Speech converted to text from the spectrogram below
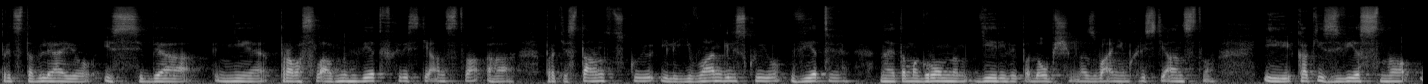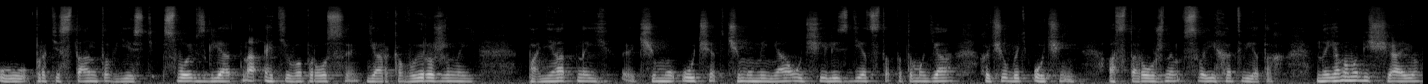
представляю из себя не православную ветвь христианства, а протестантскую или евангельскую ветвь на этом огромном дереве под общим названием христианства. И, как известно, у протестантов есть свой взгляд на эти вопросы, ярко выраженный, понятный, э, чему учат, чему меня учили с детства. Потому я хочу быть очень осторожным в своих ответах. Но я вам обещаю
